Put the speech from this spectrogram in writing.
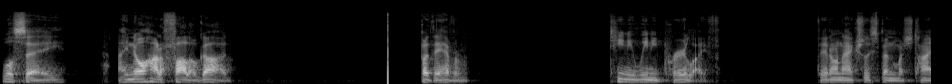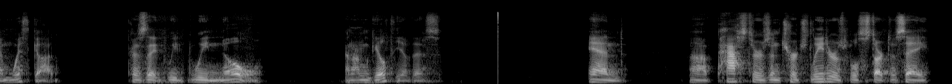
will say, I know how to follow God, but they have a teeny weeny prayer life. They don't actually spend much time with God because we, we know, and I'm guilty of this. And uh, pastors and church leaders will start to say,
